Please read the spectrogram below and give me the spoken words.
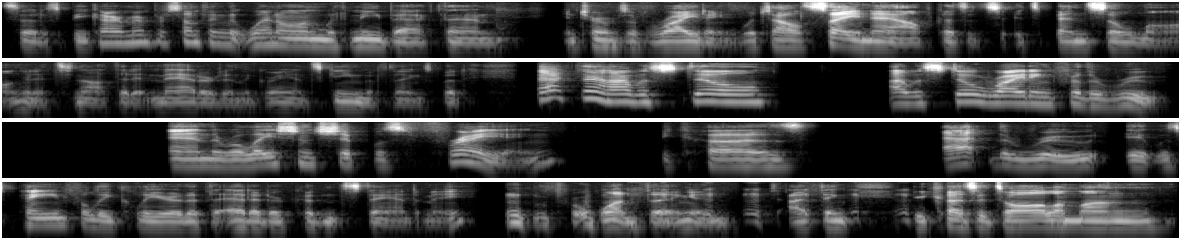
so to speak. I remember something that went on with me back then in terms of writing, which I'll say now because it's it's been so long and it's not that it mattered in the grand scheme of things. But back then I was still I was still writing for the Root. And the relationship was fraying because at the Root, it was painfully clear that the editor couldn't stand me, for one thing. And I think because it's all among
